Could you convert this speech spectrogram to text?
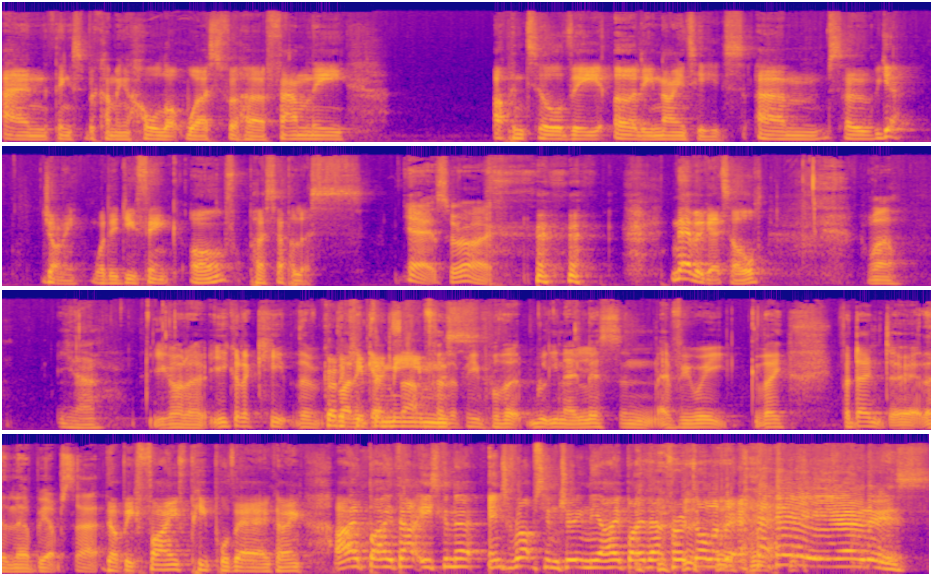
and things are becoming a whole lot worse for her family up until the early 90s. Um, so, yeah, Johnny, what did you think of Persepolis? Yeah, it's all right. Never gets old. Well, you know, you gotta you gotta keep the Gotta keep the up for the people that you know listen every week. They if I don't do it, then they'll be upset. There'll be five people there going, I buy that. He's going to interrupt him during the I buy that for a dollar bit. hey, there it is.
